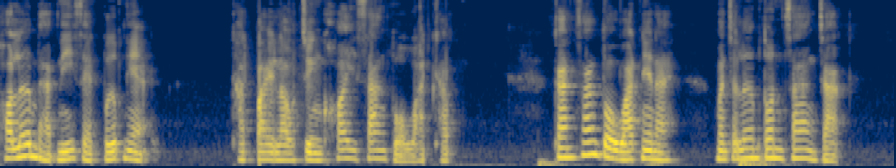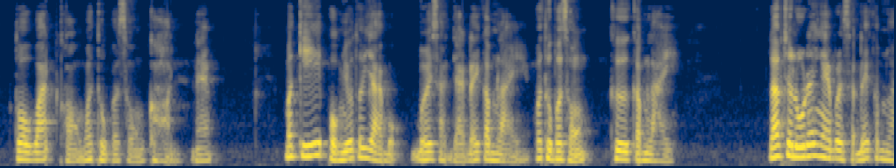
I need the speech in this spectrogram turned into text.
พอเริ่มแบบนี้เสร็จปุ๊บเนี่ยถัดไปเราจึงค่อยสร้างตัววัดครับ การสร้างตัววัดเนี่ยนะมันจะเริ่มต้นสร้างจากตัววัดของวัตถุประสงค์ก่อนนะเมื่อกี้ผมยกตัวอย่างบอกบริษัทอยากได้กำไร วัตถุประสงค์คือกำไร แล้วจะรู้ได้ไงบริษัทได้กำไร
